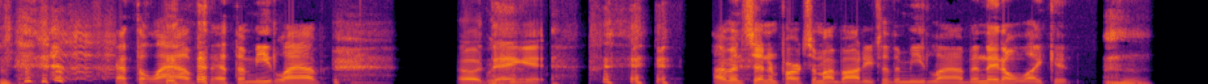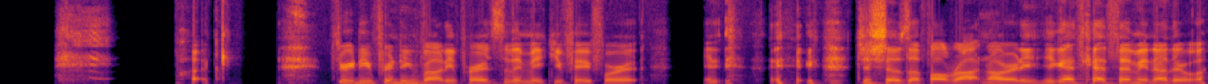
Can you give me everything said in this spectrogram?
at the lab, at the meat lab. Oh dang it! I've been sending parts of my body to the meat lab and they don't like it. Fuck. 3D printing body parts and they make you pay for it. And it just shows up all rotten already. You guys gotta send me another one.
